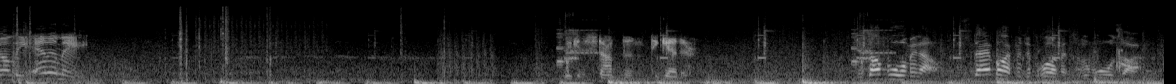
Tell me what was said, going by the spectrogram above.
on the enemy! We can stop them together. It's done warming up. Stand by for deployment to the war zone.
